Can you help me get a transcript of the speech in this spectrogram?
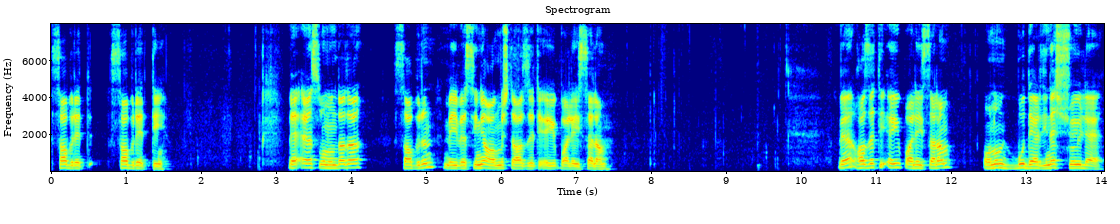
sabret, sabretti. Ve en sonunda da sabrın meyvesini almıştı Hz. Eyüp aleyhisselam. Ve Hz. Eyüp aleyhisselam onun bu derdine şöyle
